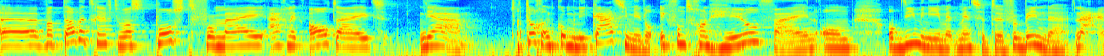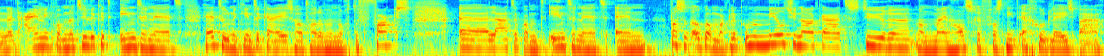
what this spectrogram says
uh, wat dat betreft was post voor mij eigenlijk altijd, ja, toch een communicatiemiddel. Ik vond het gewoon heel fijn om op die manier met mensen te verbinden. Nou, en uiteindelijk kwam natuurlijk het internet. toen ik in Turkije zat, hadden we nog de fax. Uh, later kwam het internet en was het ook wel makkelijk om een mailtje naar elkaar te sturen. Want mijn handschrift was niet echt goed leesbaar.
